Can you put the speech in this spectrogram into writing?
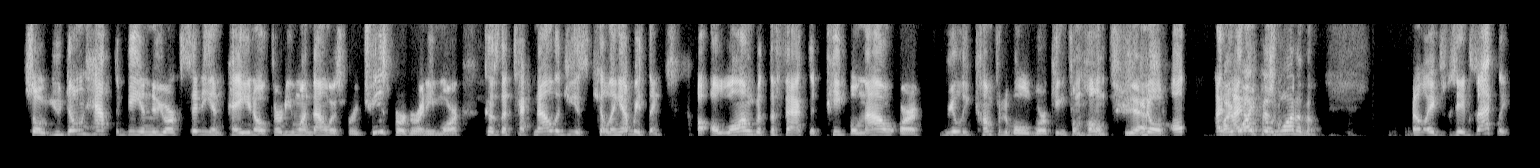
So you don't have to be in New York City and pay, you know, $31 for a cheeseburger anymore because the technology is killing everything. Along with the fact that people now are really comfortable working from home. Yeah. You know, all I- My I wife is one of them. Well, exactly.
